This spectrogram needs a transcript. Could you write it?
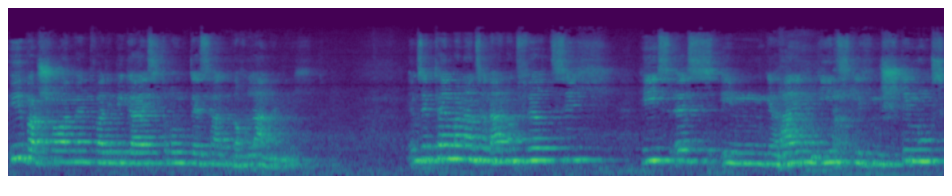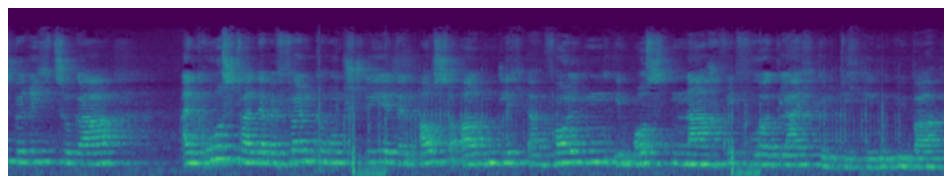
Überschäumend war die Begeisterung deshalb noch lange nicht. Im September 1941 hieß es im geheimdienstlichen Stimmungsbericht sogar, ein Großteil der Bevölkerung stehe den außerordentlichen Erfolgen im Osten nach wie vor gleichgültig gegenüber.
